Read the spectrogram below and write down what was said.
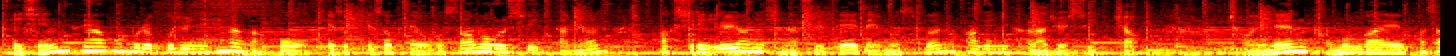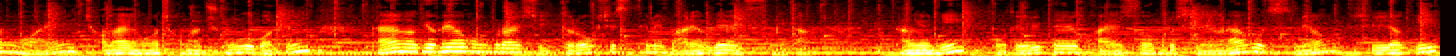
대신 회화 공부를 꾸준히 해나가고 계속해서 배우고 써먹을 수 있다면 확실히 1년이 지났을 때 내 모습은 확연히 달라질 수 있죠. 저희는 방문가의 화상과에 전화 영어, 전화 중국어 등 다양하게 회화 공부를 할 수 있도록 시스템이 마련되어 있습니다. 당연히 모두 1대1 과외 수업으로 진행을 하고 있으며 실력이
